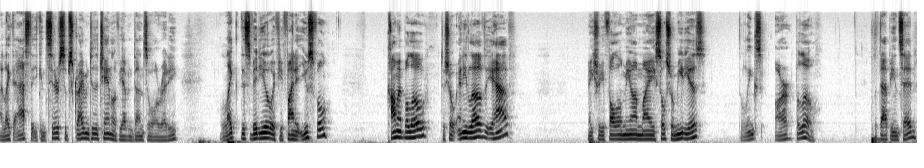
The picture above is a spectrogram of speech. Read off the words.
I'd like to ask that you consider subscribing to the channel if you haven't done so already. Like this video if you find it useful. Comment below to show any love that you have. Make sure you follow me on my social medias. The links are below. With that being said,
